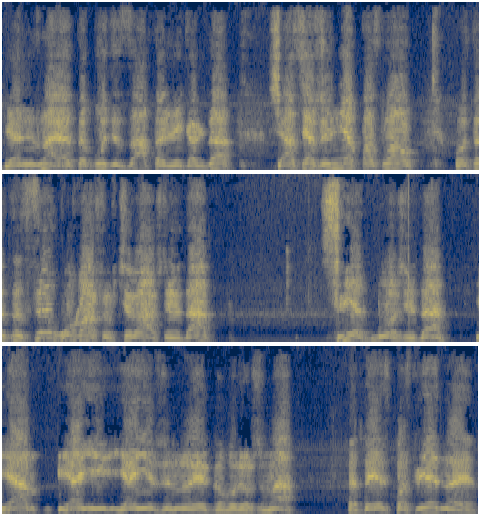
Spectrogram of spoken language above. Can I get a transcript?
Я не знаю, это будет завтра или когда. Сейчас я жене послал вот эту ссылку вашу вчерашнюю, да? Свет Божий, да? Я, я, я ей жене говорю, жена, это есть последнее,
